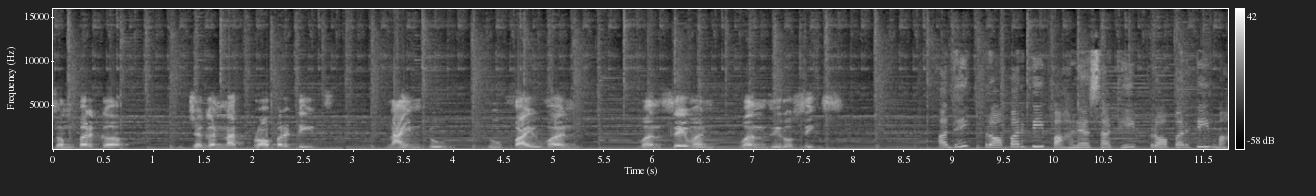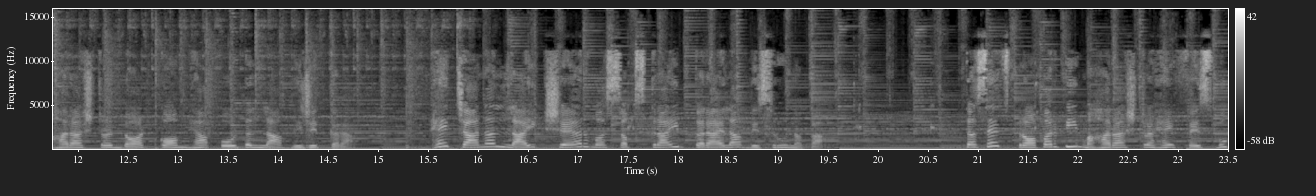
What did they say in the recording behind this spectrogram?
संपर्क Jagannath properties nine two two five one one seven one zero six अधिक प्रॉपर्टी पाहण्यासाठी प्रॉपर्टी महाराष्ट्र डॉट कॉम ह्या पोर्टलला व्हिजिट करा. हे चॅनल लाईक शेअर व सबस्क्राईब करायला विसरू नका. तसेच प्रॉपर्टी महाराष्ट्र हे फेसबुक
